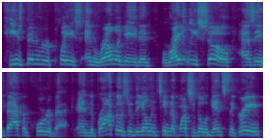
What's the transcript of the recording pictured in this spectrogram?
He's been replaced and relegated, rightly so, as a backup quarterback. And the Broncos are the only team that wants to go against the grain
